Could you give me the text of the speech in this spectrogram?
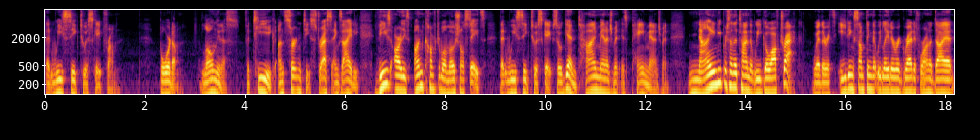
that we seek to escape from. Boredom, loneliness, fatigue, uncertainty, stress, anxiety. These are these uncomfortable emotional states that we seek to escape. So, again, time management is pain management. 90% of the time that we go off track, whether it's eating something that we later regret if we're on a diet,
